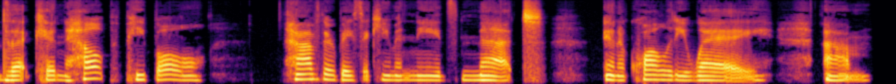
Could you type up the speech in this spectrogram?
that can help people have their basic human needs met in a quality way, um,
